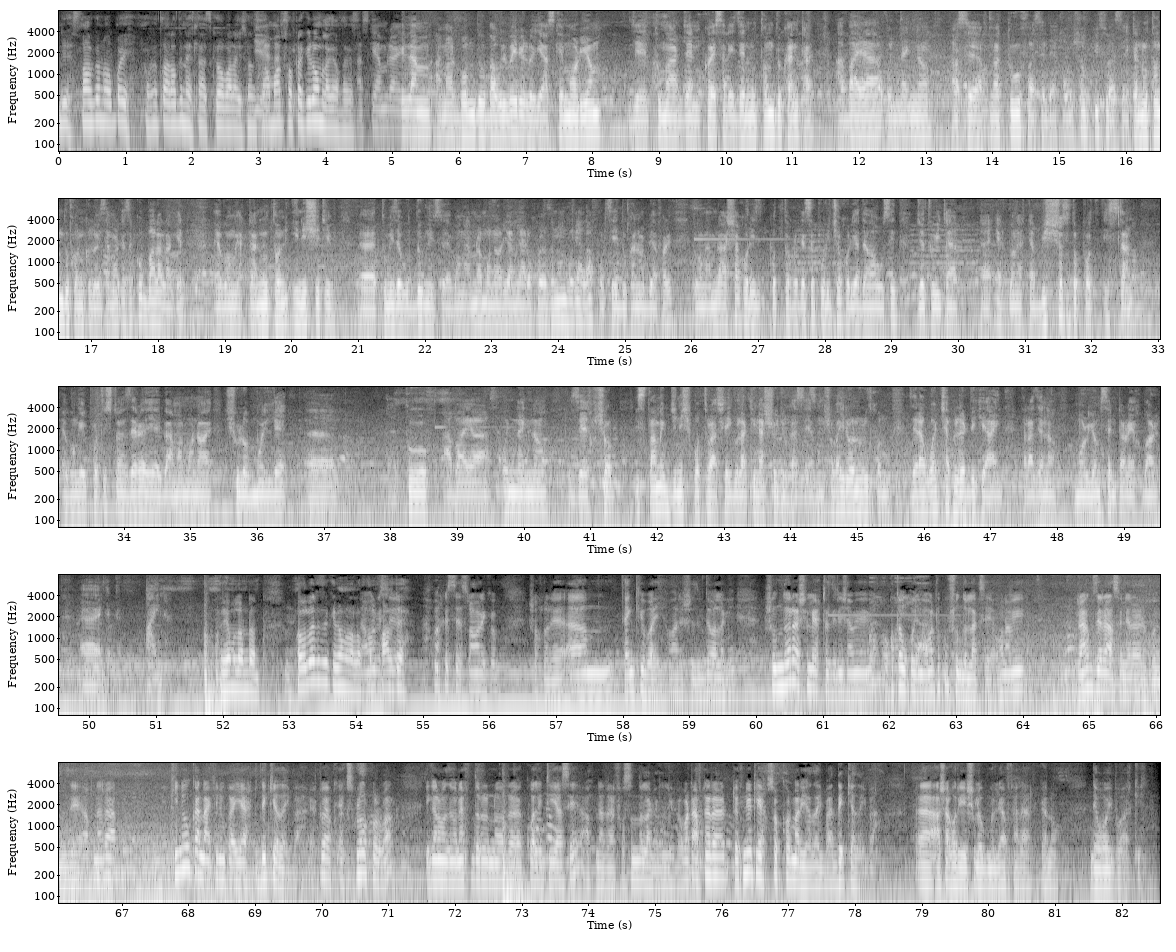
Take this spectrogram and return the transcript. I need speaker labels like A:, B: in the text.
A: জি আপনি তো আরও দিন আসলে আজকে আবার আইসুন। তো আমার সবটা লাগে আপনার কাছে?
B: আজকে আমরা এলাম আমার বন্ধু বাবুল ভাইরে লইয়া আজকে মরিয়ম যে তোমার কয়েসালি যে নতুন দোকানটা আবায়া অন্যান্য আছে আপনার তুফ আছে সব কিছু আছে একটা নতুন দোকান খুলেছে আমার কাছে খুব ভালো লাগে এবং একটা নতুন ইনিশিয়েটিভ তুমি যে উদ্যোগ নিচ্ছ এবং আমরা মনে করি আমি আরও কয়েকজন করে আলাপ করছি এই দোকানের ব্যাপারে এবং আমরা আশা করি প্রত্যেকের কাছে পরিচয় করিয়া দেওয়া উচিত যেহেতু এটা একদম একটা বিশ্বস্ত প্রতিষ্ঠান এবং এই প্রতিষ্ঠান যারা আমার মনে হয় সুলভ মূল্যে তুফ, আবায়া, অন্যান্য যে সব ইসলামিক জিনিসপত্র আছে এইগুলা কেনার সুযোগ আছে এবং সবাই অনুরোধ করুন যারা হোয়াইট চ্যাপেলের দিকে আইন, তারা যেন মরিয়ম সেন্টারে একবার আইন
A: রিয়াম লন্ডন। বাবুল ভাই কীরকম হলো
C: আমার কাছে
A: ডে
C: আমার কাছে আসসালামু আলাইকুম সকলরে থ্যাংক ইউ ভাই আমার সুযোগ দেওয়ার লাগে। সুন্দর আসলে একটা জিনিস আমি কোথাও কইম আমার তো খুব সুন্দর লাগছে। এখন আমি গ্রাহক যারা আছেন এরা কইম যে আপনারা কিনুকা না কিনুকা ইয়া একটু দেখিয়া যাইবা একটু এক্সপ্লোর করবা। এখানের মধ্যে অনেক ধরনের কোয়ালিটি আছে আপনারা পছন্দ লাগে লইবা। বাট আপনারা ডেফিনেটলি এক চক্কর মারিয়া যাইবা দেখিয়া যাইবা। আশা করি এই সুলভ মূল্যে আপনারা কেন দেওয়া হইব আর কি।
